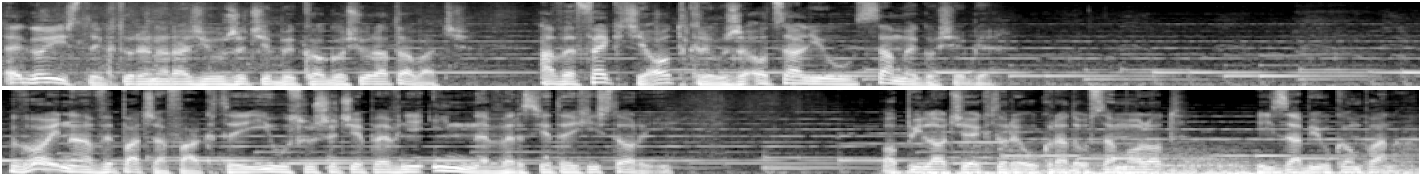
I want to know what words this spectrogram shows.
Egoisty, który naraził życie, by kogoś uratować. A w efekcie odkrył, że ocalił samego siebie. Wojna wypacza fakty i usłyszycie pewnie inne wersje tej historii. O pilocie, który ukradł samolot i zabił kompana.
